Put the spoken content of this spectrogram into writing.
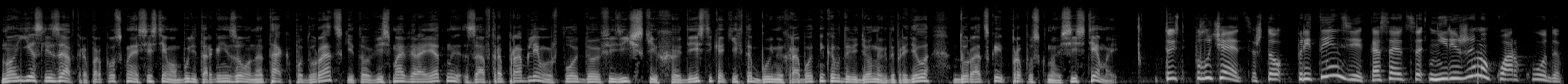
Но если завтра пропускная система будет организована так по-дурацки, то весьма вероятны завтра проблемы, вплоть до физических действий каких-то буйных работников, доведенных до предела дурацкой пропускной системой. То есть получается, что претензии касаются не режима QR-кодов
